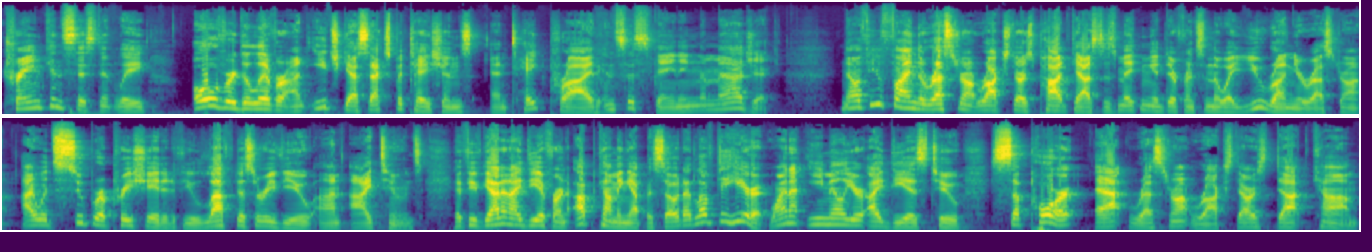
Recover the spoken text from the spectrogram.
Train consistently, over deliver on each guest's expectations, and take pride in sustaining the magic. Now, if you find the Restaurant Rockstars podcast is making a difference in the way you run your restaurant, I would super appreciate it if you left us a review on iTunes. If you've got an idea for an upcoming episode, I'd love to hear it. Why not email your ideas to support at restaurantrockstars.com.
